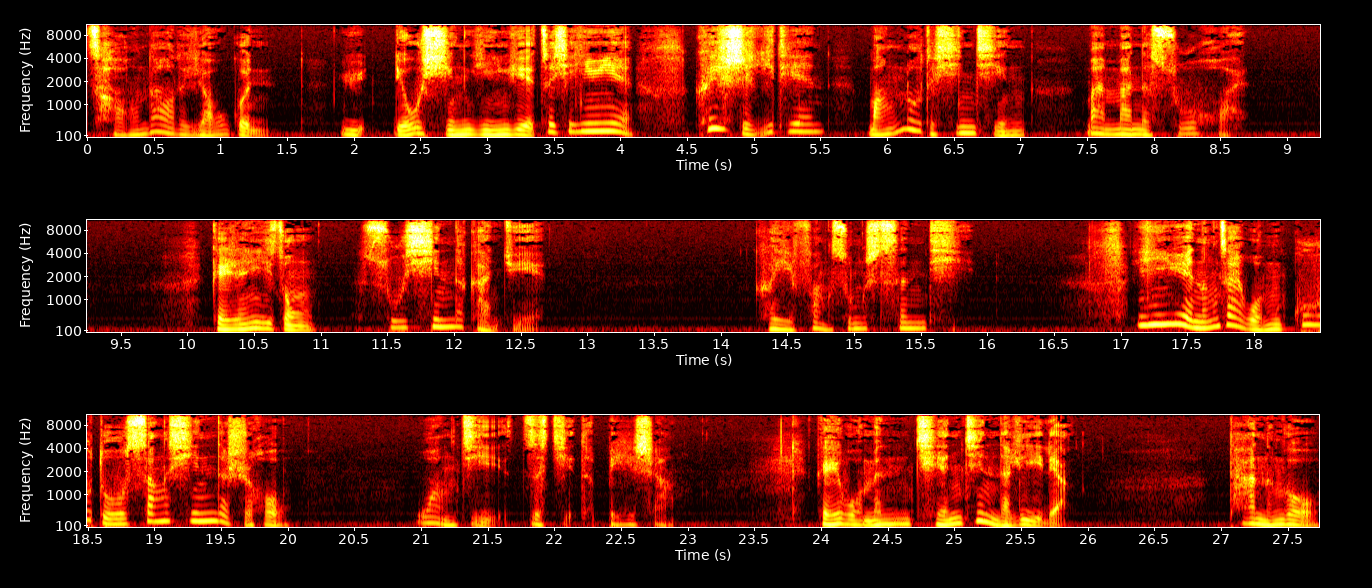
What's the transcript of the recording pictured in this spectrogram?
吵闹的摇滚与流行音乐，这些音乐可以使一天忙碌的心情慢慢的舒缓，给人一种舒心的感觉，可以放松身体。音乐能在我们孤独、伤心的时候忘记自己的悲伤，给我们前进的力量。它能够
